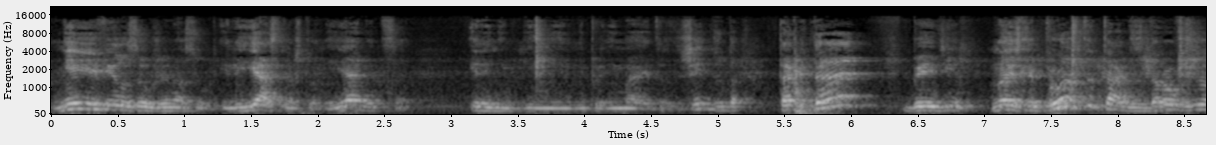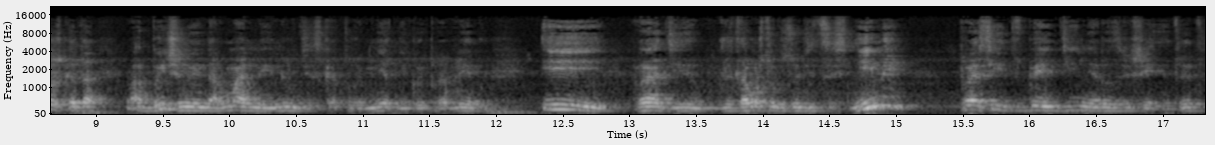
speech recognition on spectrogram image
не явился уже на суд, или ясно, что не явится, или не, не, не принимает разрешение суда, тогда Бейдин. Но если просто так, здорово живешь, когда обычные нормальные люди, с которыми нет никакой проблемы, и ради, для того, чтобы судиться с ними, просить в Бейдине разрешения, то этот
